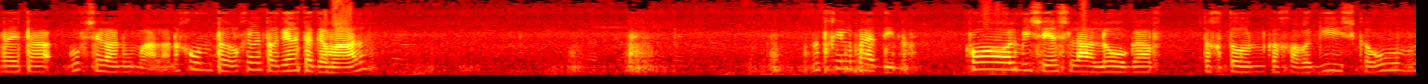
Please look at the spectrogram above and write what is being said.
ואת הגוף שלנו מעלה. אנחנו הולכים לתרגל את הגמל. נתחיל בעדינה. כל מי שיש לה, לא, גב תחתון ככה רגיש, כאוב,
